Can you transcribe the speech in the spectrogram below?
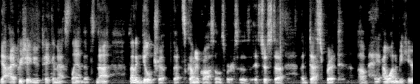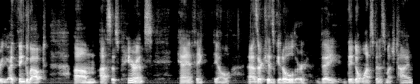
yeah, I appreciate you taking that slant. That's not not a guilt trip that's coming across in those verses. It's just a, a desperate, um, hey, I want to be here with you. I think about um, us as parents, and I think, you know, as our kids get older, they they don't want to spend as much time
